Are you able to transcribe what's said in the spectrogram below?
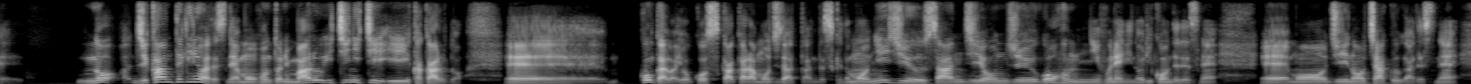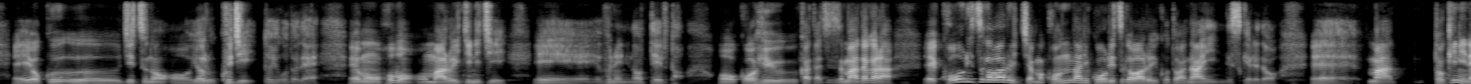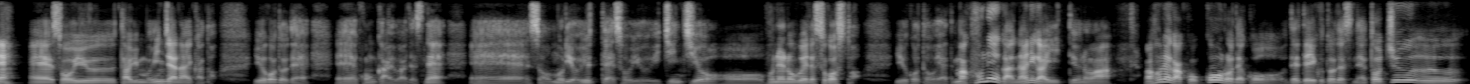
の時間的にはですねもう本当に丸1日かかると、えー今回は横須賀から文字だったんですけども23時45分に船に乗り込んでですね、えー文字の着がですね、翌日の夜9時ということで、もうほぼ丸1日、えー船に乗っていると。こういう形です。まあだから、えー効率が悪いっちゃ、まあ、こんなに効率が悪いことはないんですけれど、えーまあ時にね、えーそういう旅もいいんじゃないかということで、えー今回はですね、えーそう無理を言ってそういう一日を船の上で過ごすということをやって、まあ、船が何がいいっていうのは、まあ、船がこう航路でこう出ていくとですね途中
